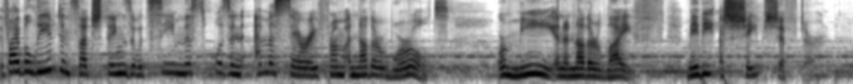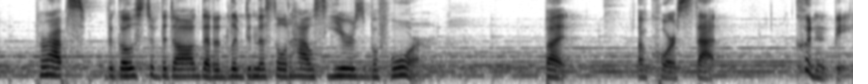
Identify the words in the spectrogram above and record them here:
If I believed in such things, it would seem this was an emissary from another world, or me in another life, maybe a shapeshifter. Perhaps the ghost of the dog that had lived in this old house years before. But, of course, that couldn't be.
